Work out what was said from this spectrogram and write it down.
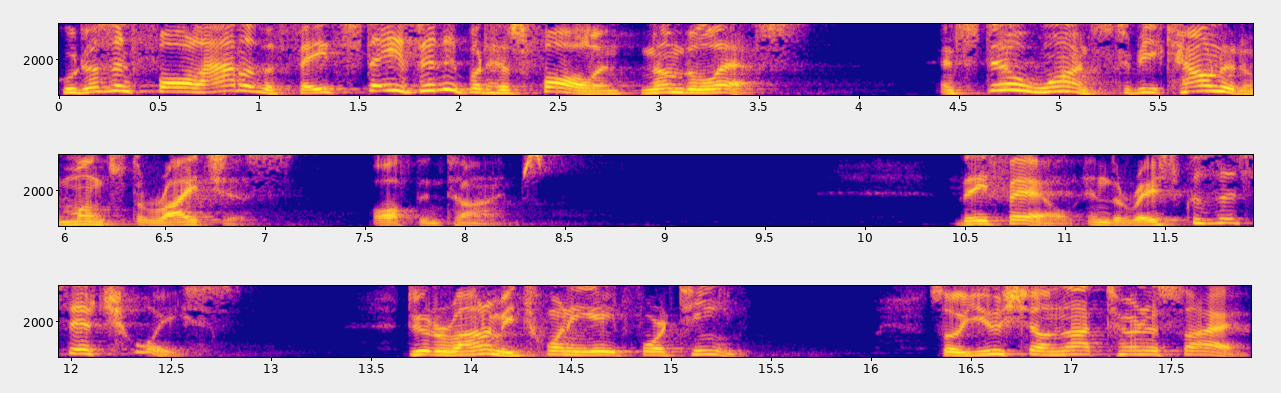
who doesn't fall out of the faith, stays in it but has fallen nonetheless, and still wants to be counted amongst the righteous, oftentimes. They fail in the race because it's their choice. Deuteronomy 28 14. So you shall not turn aside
